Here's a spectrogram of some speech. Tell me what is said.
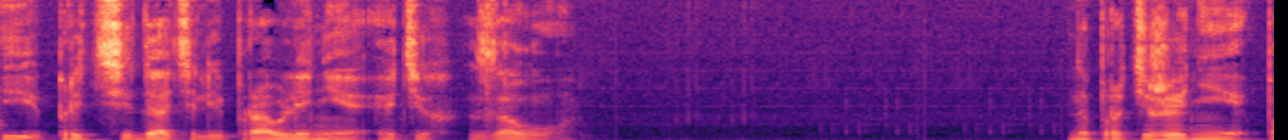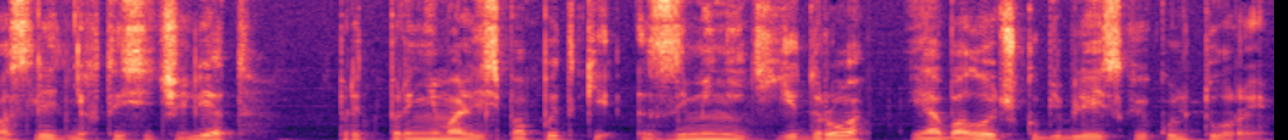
и председателей правления этих ЗАО. На протяжении последних тысяч лет предпринимались попытки заменить ядро и оболочку библейской культуры.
